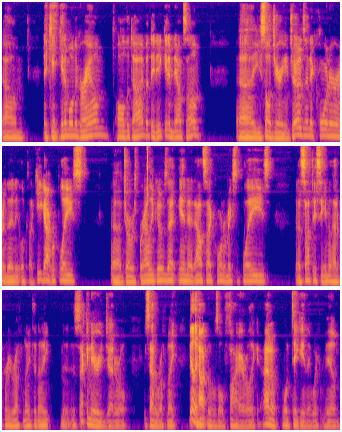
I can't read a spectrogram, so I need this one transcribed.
Um, they can't get him on the ground all the time, but they did get him down some. Uh, you saw Jarrian Jones in a corner, and then it looked like he got replaced. Uh, Jarvis Brownlee goes at, in at outside corner, makes some plays. Uh, Asante Samuel had a pretty rough night tonight. The, secondary in general just had a rough night. Bailey Hockman was on fire. Like I don't want to take anything away from him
